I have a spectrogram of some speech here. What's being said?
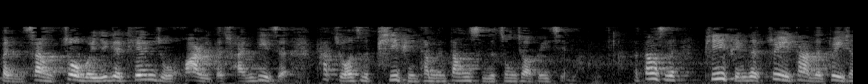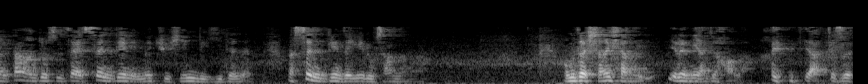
本上作为一个天主话语的传递者，他主要是批评他们当时的宗教背景嘛。当时批评的最大的对象，当然就是在圣殿里面举行礼仪的人。圣殿在耶路撒冷啊，我们再想想耶路尼亚就好了。哎呀，就是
